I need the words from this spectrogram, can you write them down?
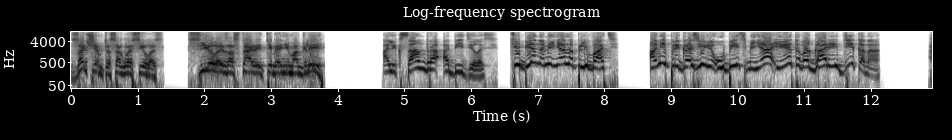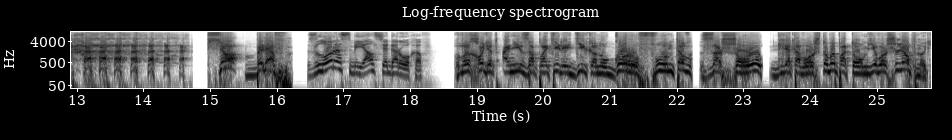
Зачем ты согласилась? Силой заставить тебя не могли!» Александра обиделась. «Тебе на меня наплевать! Они пригрозили убить меня и этого Гарри Дикона!» «Все блеф!» Зло рассмеялся Горохов. Выходит, они заплатили Дикону гору фунтов за шоу для того, чтобы потом его шлепнуть.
